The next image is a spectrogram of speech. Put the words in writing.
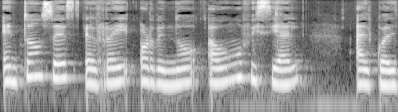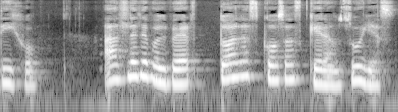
Entonces el rey ordenó a un oficial al cual dijo, Hazle devolver todas las cosas que eran suyas,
